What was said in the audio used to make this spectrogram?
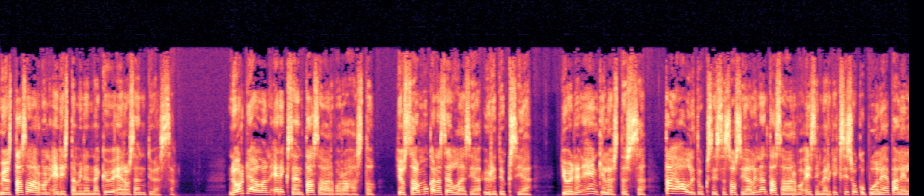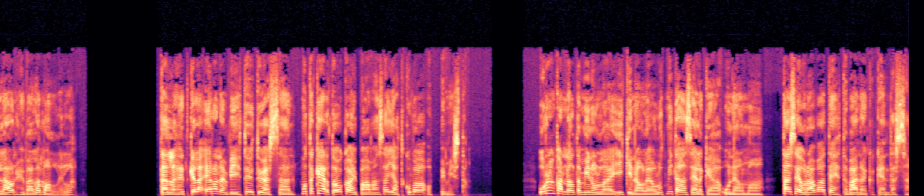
Myös tasa-arvon edistäminen näkyy Erosen työssä. Nordealla on erikseen tasa-arvorahasto, jossa on mukana sellaisia yrityksiä, joiden henkilöstössä – tai hallituksissa sosiaalinen tasa-arvo esimerkiksi sukupuolien välillä on hyvällä mallilla. Tällä hetkellä Eronen viihtyy työssään, mutta kertoo kaipaavansa jatkuvaa oppimista. Uran kannalta minulla ei ikinä ole ollut mitään selkeää unelmaa tai seuraavaa tehtävää näkökentässä.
